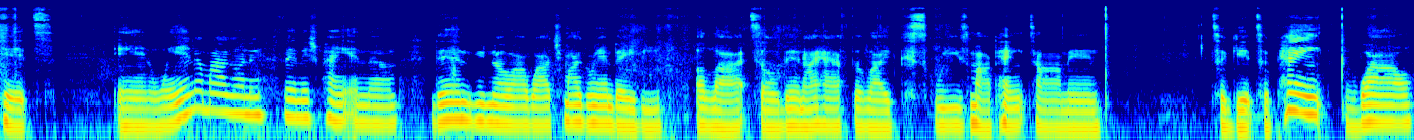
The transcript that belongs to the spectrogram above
kits. And when am I going to finish painting them? Then, you know, I watch my grandbaby a lot. So then I have to like squeeze my paint time in to get to paint while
